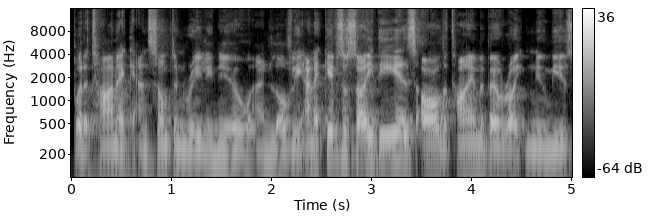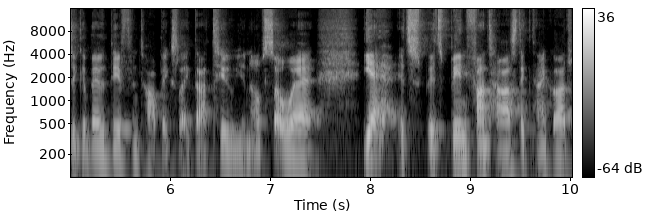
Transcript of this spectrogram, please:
but a tonic and something really new and lovely. And it gives us ideas all the time about writing new music about different topics like that too, you know. So uh, yeah, it's it's been fantastic, thank God.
